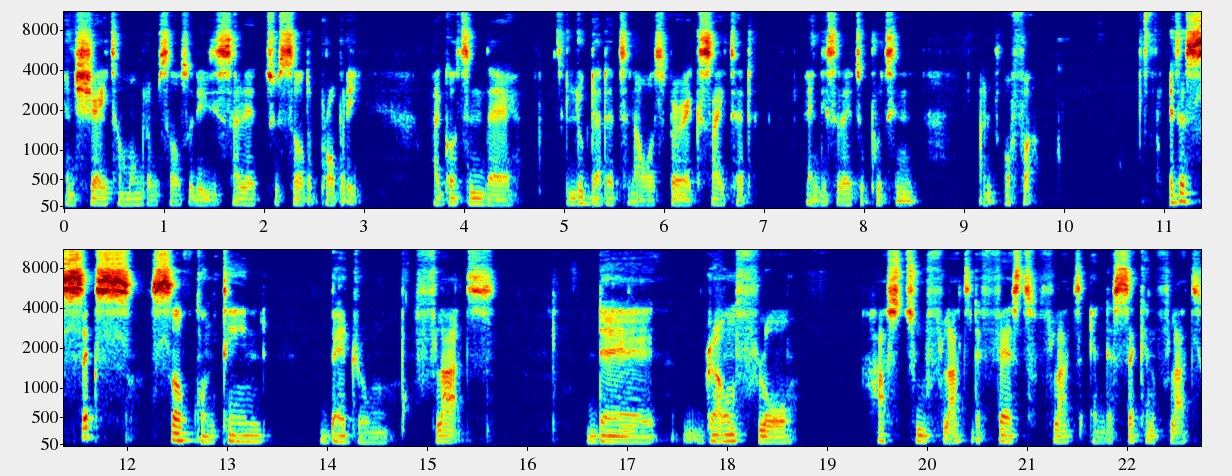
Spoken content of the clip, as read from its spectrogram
and share it among themselves. So they decided to sell the property I got in there, looked at it, and I was very excited and decided to put in an offer. It's a six self contained bedroom flats. The ground floor has two flats the first flat and the second flat.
